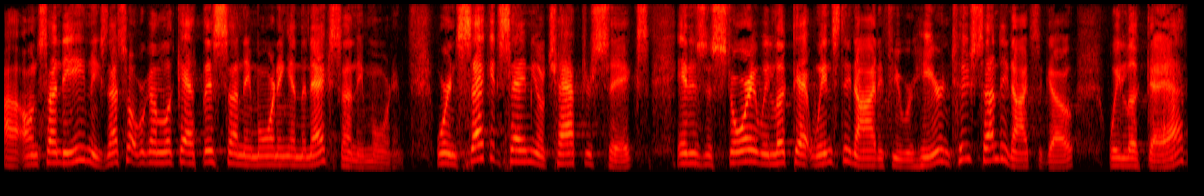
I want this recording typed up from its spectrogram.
uh, on Sunday evenings. And that's what we're going to look at this Sunday morning and the next Sunday morning. We're in 2 Samuel chapter 6. It is a story we looked at Wednesday night, if you were here, and two Sunday nights ago we looked at.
